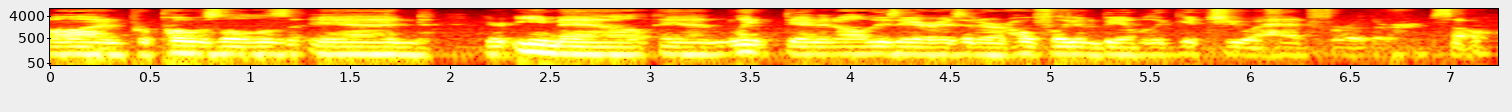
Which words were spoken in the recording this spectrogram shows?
on proposals and your email and linkedin and all these areas that are hopefully going to be able to get you ahead further so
